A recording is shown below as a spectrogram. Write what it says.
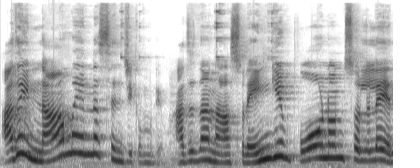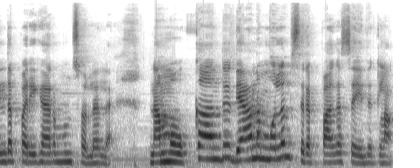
அதை நாம் என்ன செஞ்சுக்க முடியும்? அதுதான் நான் சொல்கிறேன் எங்கேயும் போகணும்னு சொல்லலை எந்த பரிகாரமும் சொல்லலை. நம்ம உட்காந்து தியானம் மூலம் சிறப்பாக செய்துக்கலாம்.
